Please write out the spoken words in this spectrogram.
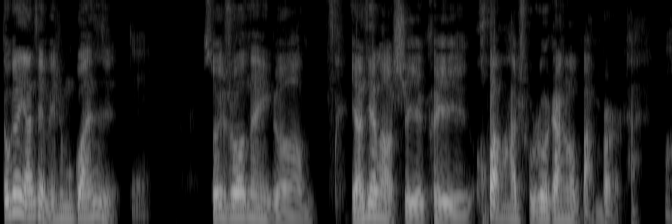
都跟杨戬没什么关系。对，所以说那个杨戬老师也可以幻化出若干个版本来。哇，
